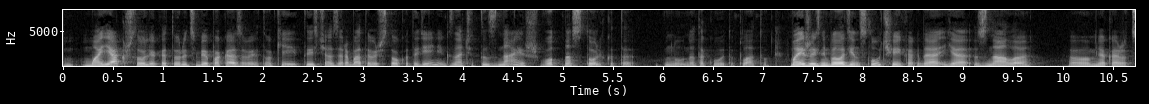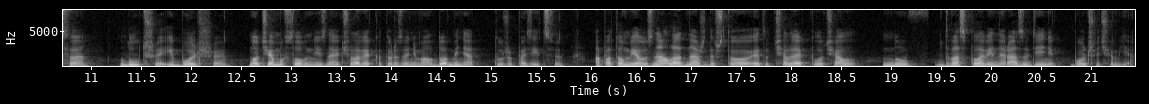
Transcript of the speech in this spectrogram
м- маяк, что ли, который тебе показывает, окей, ты сейчас зарабатываешь столько-то денег, значит, ты знаешь вот настолько-то, ну, на такую-то плату. В моей жизни был один случай, когда я знала, мне кажется, лучше и больше, ну, чем, условно, не знаю, человек, который занимал до меня ту же позицию. А потом я узнала однажды, что этот человек получал, ну, в два с половиной раза денег больше, чем я.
